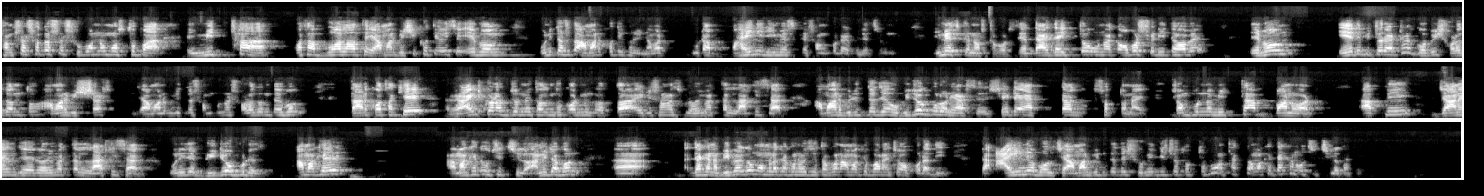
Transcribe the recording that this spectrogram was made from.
সংসদ সদস্য সুবর্ণ মোস্তফা এই মিথ্যা কথা বলাতে আমার বেশি ক্ষতি হয়েছে এবং উনি তো শুধু আমার ক্ষতি করেনি আমার গোটা বাহিনীর ইমেজকে সংকটে ফেলেছে উনি, ইমেজকে নষ্ট করছে। এর দায় দায়িত্ব ওনাকে অবশ্যই নিতে হবে এবং এর ভিতরে একটা গভীর ষড়যন্ত্র, আমার বিশ্বাস যে আমার বিরুদ্ধে সম্পূর্ণ ষড়যন্ত্র এবং তার কথাকে রাইট করার জন্য তদন্ত কর্মকর্তা, এডিশনাল রহিম আক্তার লাকি স্যার, আমার বিরুদ্ধে যে অভিযোগগুলো নিয়ে আসছে, সেটা একটা সত্য নয়। সম্পূর্ণ মিথ্যা বানোয়াট। আপনি জানেন যে রহিম আক্তার লাকি স্যার, উনি যে ভিডিও ফুটেজ আমাকে আমাকে তো উচিত ছিল। আমি যখন দেখেন না, বিভাগীয় মামলা যখন হয়েছে, তখন আমাকে বানাইছে অপরাধী। তা আইনে বলছে, আমার বিরুদ্ধে যে সুনির্দিষ্ট তথ্য প্রমাণ থাকতো, আমাকে দেখানো উচিত ছিল তাকে।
